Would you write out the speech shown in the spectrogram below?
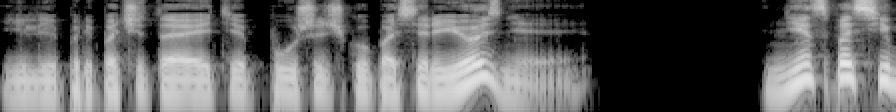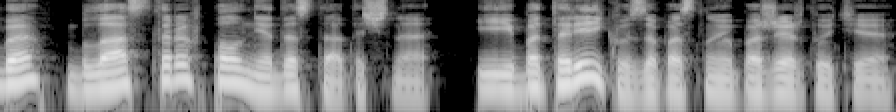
«Или предпочитаете пушечку посерьезнее?» «Нет, спасибо, бластера вполне достаточно. И батарейку запасную пожертвуйте.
